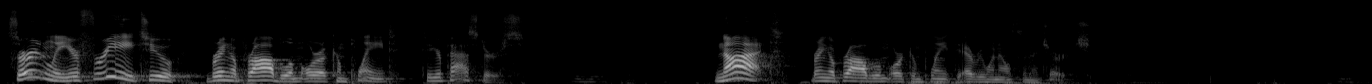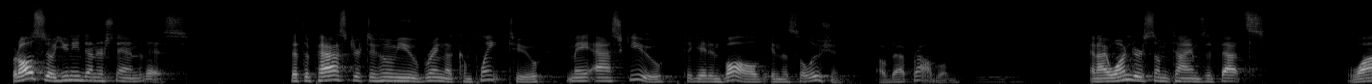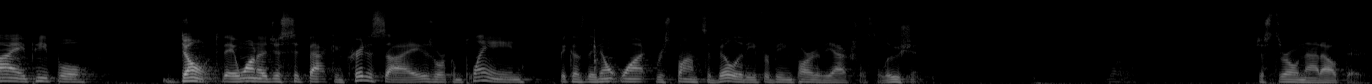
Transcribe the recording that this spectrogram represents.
certainly you're free to bring a problem or a complaint to your pastors. Not bring a problem or complaint to everyone else in the church. But also, you need to understand this that the pastor to whom you bring a complaint to may ask you to get involved in the solution of that problem. And I wonder sometimes if that's why people don't. They want to just sit back and criticize or complain because they don't want responsibility for being part of the actual solution. Just throwing that out there.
